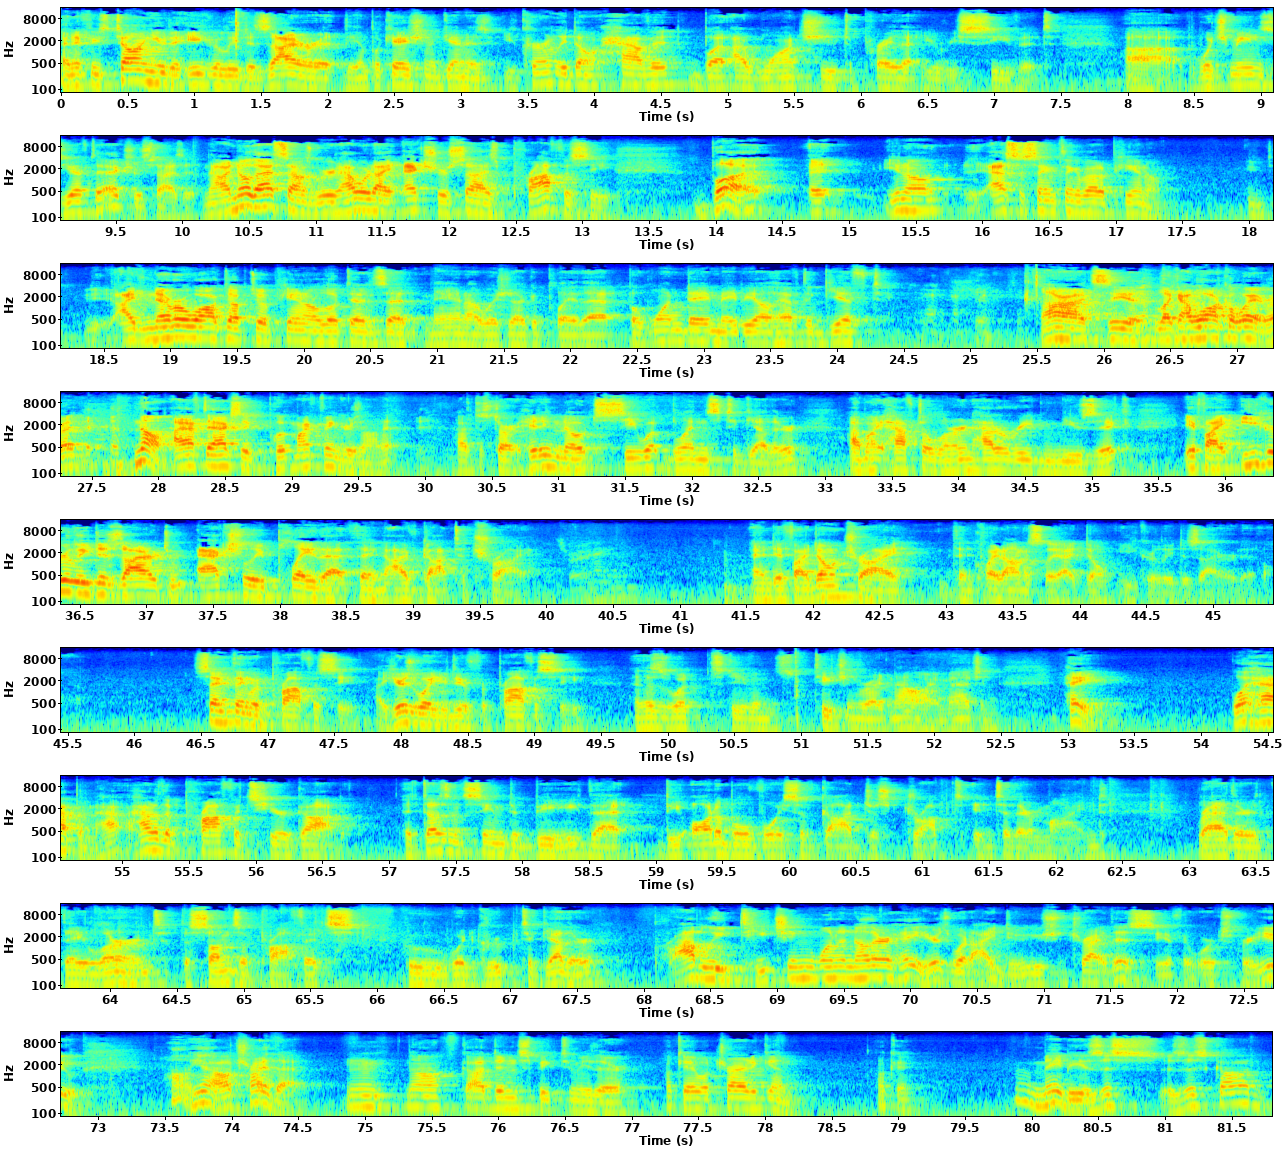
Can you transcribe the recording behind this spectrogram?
And if He's telling you to eagerly desire it, the implication again is you currently don't have it, but I want you to pray that you receive it. Uh, which means you have to exercise it. Now, I know that sounds weird. How would I exercise prophecy? But, it, uh, you know, ask the same thing about a piano. I've never walked up to a piano, looked at it, and said, "Man, I wish I could play that." But one day, maybe I'll have the gift. All right, see you. Like I walk away, right? No, I have to actually put my fingers on it. I have to start hitting notes, see what blends together. I might have to learn how to read music. If I eagerly desire to actually play that thing, I've got to try. And if I don't try, then quite honestly, I don't eagerly desire it at all. Same thing with prophecy. Uh, here's what you do for prophecy, and this is what Stephen's teaching right now, I imagine. Hey, what happened? How, how do the prophets hear God? It doesn't seem to be that the audible voice of God just dropped into their mind. Rather, they learned the sons of prophets who would group together, probably teaching one another, hey, here's what I do. You should try this, see if it works for you. Oh, yeah, I'll try that. Mm, no, God didn't speak to me there. Okay, we'll try it again. Okay. Well, maybe is this is this God?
